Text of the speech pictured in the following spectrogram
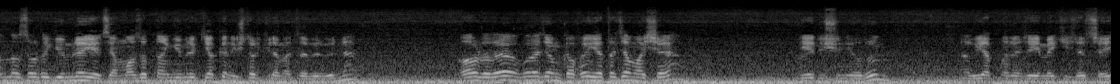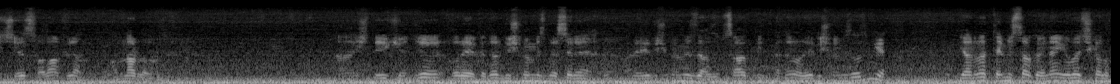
Ondan sonra da gümrüğe geçeceğim. Mazottan gümrük yakın 3-4 kilometre birbirine. Orada da vuracağım kafayı yatacağım aşağıya diye düşünüyorum. Tabii yatmadan önce yemek yiyeceğiz, çay içeceğiz falan filan. Onlar da var. Ha işte ilk önce oraya kadar düşmemiz mesele yani. Oraya düşmemiz lazım. Saat bitmeden oraya düşmemiz lazım ki yarına temiz sakayla yola çıkalım.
